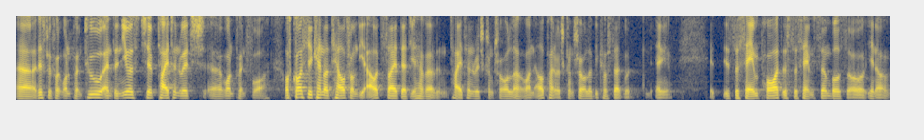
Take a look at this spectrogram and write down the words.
uh, DisplayPort 1.2, and the newest chip, Titan Ridge uh, 1.4. Of course, you cannot tell from the outside that you have a Titan Ridge controller or an Alpine Ridge controller, because that would, it, it's the same port, it's the same symbol, so you know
